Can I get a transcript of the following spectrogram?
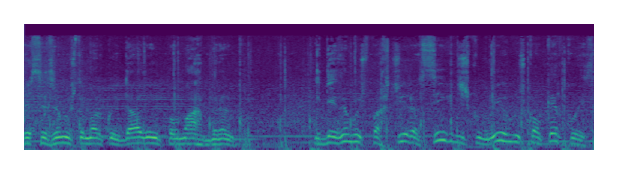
Precisamos tomar cuidado em Pomar Branco. E devemos partir assim que descobrirmos qualquer coisa.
